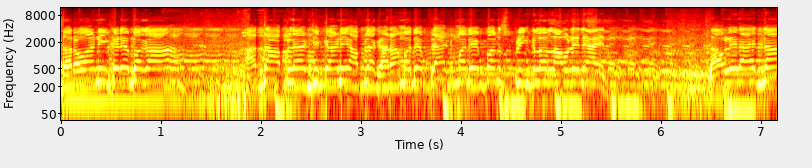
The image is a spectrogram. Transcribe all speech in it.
सर्वांनी इकडे बघा. आता आपल्या ठिकाणी आपल्या घरामध्ये फ्लॅटमध्ये पण स्प्रिंकलर लावलेले आहेत. लावलेले आहेत ना?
